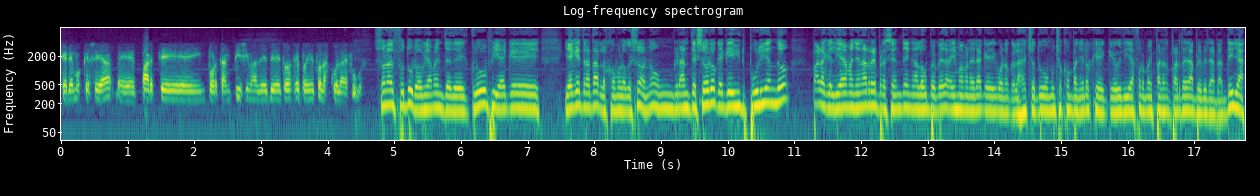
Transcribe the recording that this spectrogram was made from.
queremos que sea eh, parte importantísima de, todo este proyecto la escuela de fútbol. Son el futuro, obviamente, del club y hay que hay que tratarlos como lo que son, ¿no? Un gran tesoro que hay que ir puliendo para que el día de mañana representen a la UPP de la misma manera que bueno que lo has hecho tú muchos compañeros que, hoy día formáis parte de la primera plantilla.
